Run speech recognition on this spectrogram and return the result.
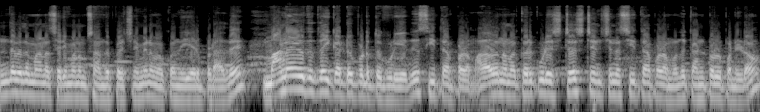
எந்த விதமான செரிமானம் சார்ந்த பிரச்சனையுமே நமக்கு வந்து ஏற்படாது. மன அழுத்தத்தை கட்டுப்படுத்தக்கூடியது சீத்தாப்பழம். அதாவது நமக்கு இருக்கக்கூடிய ஸ்ட்ரெஸ் டென்ஷனை சீத்தாப்பழம் வந்து கண்ட்ரோல் பண்ணிடும்.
